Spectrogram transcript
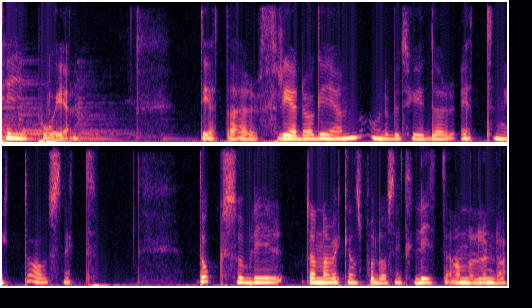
Hej på er! Det är fredag igen och det betyder ett nytt avsnitt. Dock så blir denna veckans poddavsnitt lite annorlunda.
